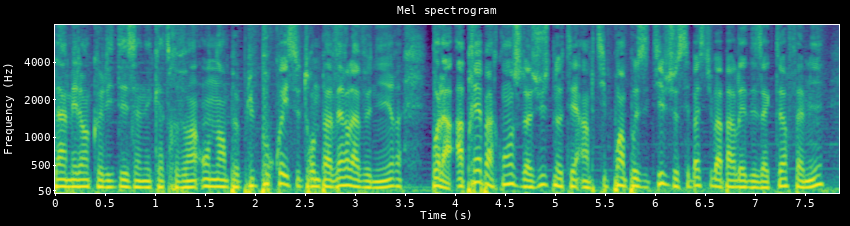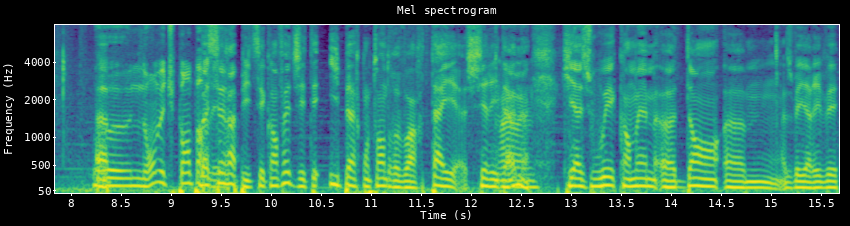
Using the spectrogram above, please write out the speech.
la mélancolie des années 80, on n'en peut plus, pourquoi il se tourne pas vers l'avenir? Voilà, après par contre je dois juste noter un petit point positif, je sais pas si tu vas parler des acteurs famille. Euh, non, mais tu peux en Bah parler. c'est rapide, c'est qu'en fait j'étais hyper content de revoir Ty Sheridan Ah ouais. qui a joué quand même euh, dans, euh, je vais y arriver,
